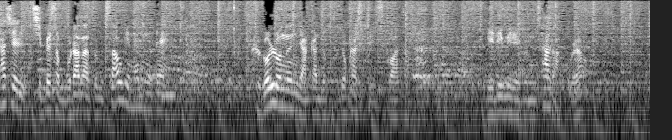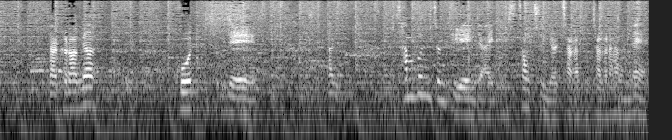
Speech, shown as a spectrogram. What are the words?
사실 집에서 물 하나 좀 싸우긴 했는데 그걸로는 약간 좀 부족할 수도 있을 것 같아서 미리미리 좀 사놨고요. 자 그러면 곧 이제 한 3분쯤 뒤에 이제 ITX 청춘 열차가 도착을 하는데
